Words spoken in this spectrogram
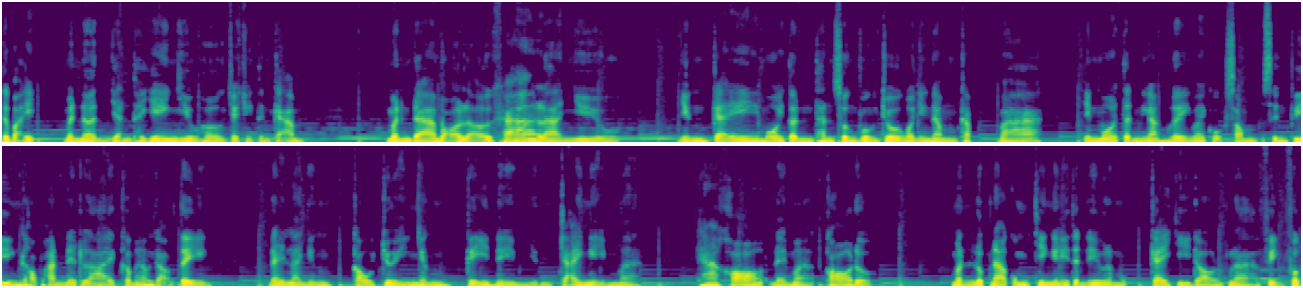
Thứ bảy, mình nên dành thời gian nhiều hơn cho chuyện tình cảm. Mình đã bỏ lỡ khá là nhiều những cái mối tình thanh xuân vườn trường vào những năm cấp 3 những mối tình gắn liền với cuộc sống sinh viên, học hành, deadline, cơm áo, gạo tiền. Đây là những câu chuyện, những kỷ niệm, những trải nghiệm mà khá khó để mà có được. Mình lúc nào cũng chỉ nghĩ tình yêu là một cái gì đó rất là phiền phức.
